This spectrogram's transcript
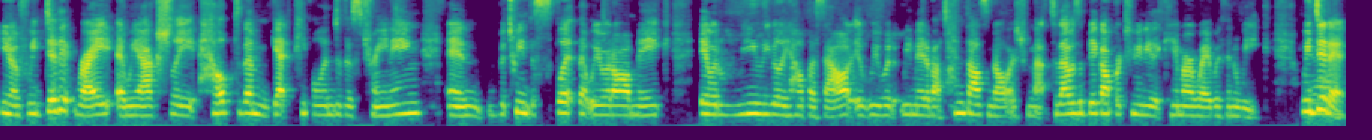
you know if we did it right and we actually helped them get people into this training and between the split that we would all make it would really really help us out. It, we would we made about $10000 from that. So that was a big opportunity that came our way within a week. We yeah. did it.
